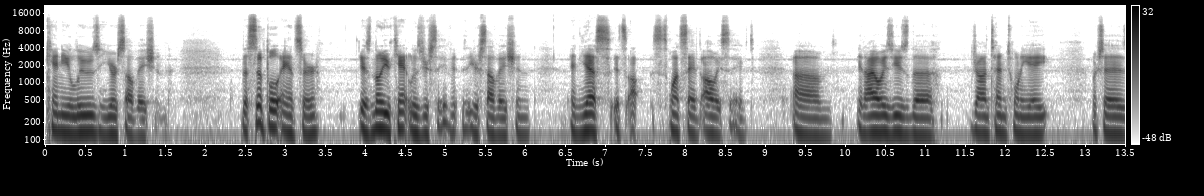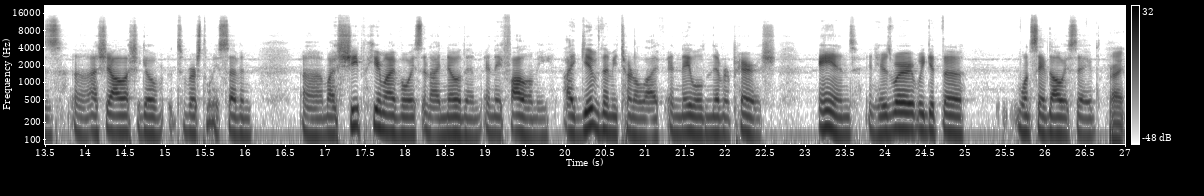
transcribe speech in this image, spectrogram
can you lose your salvation? The simple answer is no, you can't lose your save, your salvation, and yes, it's, it's once saved, always saved. Um, and I always use the John ten twenty eight, which says, uh, actually, I'll actually go to verse twenty seven. Uh, my sheep hear my voice, and I know them, and they follow me. I give them eternal life, and they will never perish. And and here's where we get the once saved, always saved. Right.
